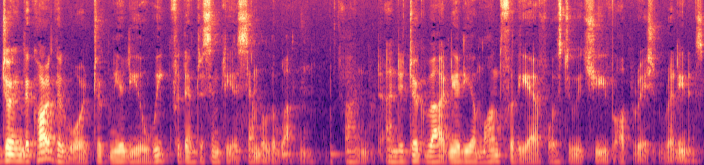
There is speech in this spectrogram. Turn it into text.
During the Kargil War, it took nearly a week for them to simply assemble the weapon. And, and it took about nearly a month for the Air Force to achieve operational readiness.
